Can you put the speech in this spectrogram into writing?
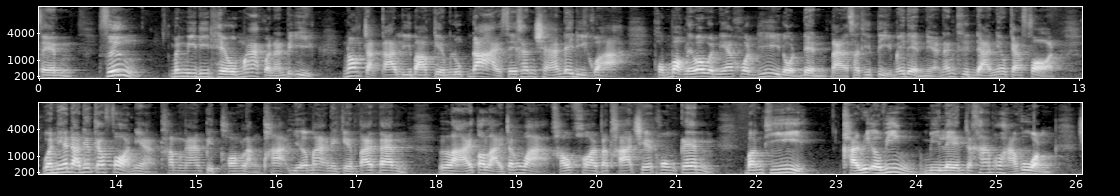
76%ซึ่งมันมีดีเทลมากกว่านั้นไปอีก นอกจากการรีบาวเกมลุกได้เซคันด์แชนได้ดีกว่า ผมบอกเลยว่าวันนี้คนที่โดดเด่นแต่สถิติไม่เด่นเนี่ย นั่นคือดานิเอลแกฟฟอร์ดวันนี้ดานิเอลแกฟฟอร์ดเนี่ยทำงานปิดทองหลังพระเยอะมากในเกมใต้แป้น หลายต่อหลายจังหวะ เขาคอยประทะเชสโฮงเกรนบางทีคารีเออร์วิงมีเลนจะข้ามเข้าหาห่วง เช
